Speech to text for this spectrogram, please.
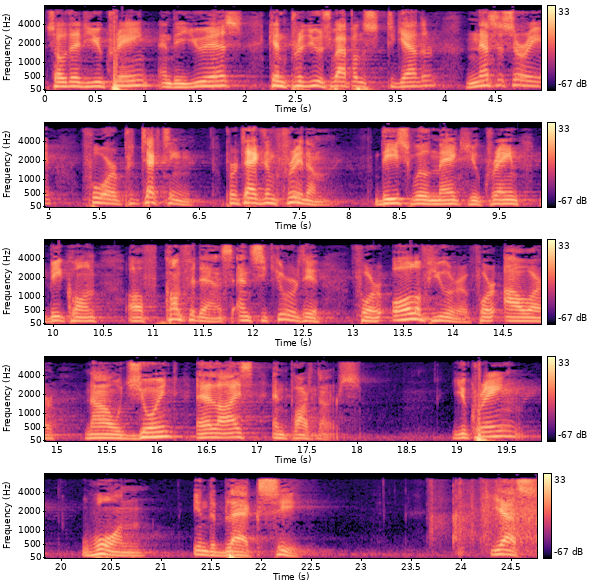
so that Ukraine and the US can produce weapons together necessary for protecting, protecting freedom. This will make Ukraine beacon of confidence and security for all of Europe, for our now joint allies and partners. Ukraine won in the Black Sea. Yes.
